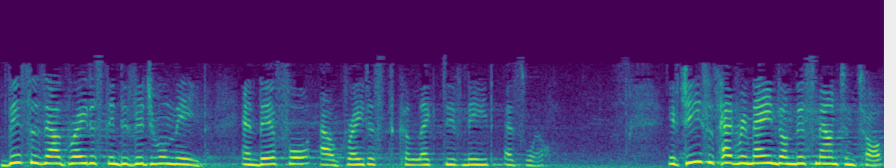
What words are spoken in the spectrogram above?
This is our greatest individual need, and therefore our greatest collective need as well. If Jesus had remained on this mountaintop,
